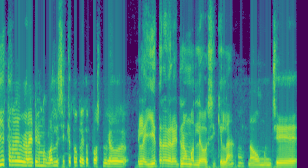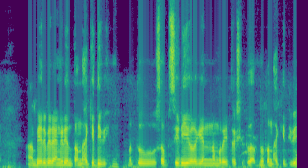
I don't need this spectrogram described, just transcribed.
ಈ ತರ ವೆರೈಟಿ ನಿಮ್ಗೆ ಮೊದ್ಲು ಸಿಕ್ಕಿತ್ತ ಇದು ಫಸ್ಟ್ ಇಲ್ಲ ಈ ತರ ವೆರೈಟಿ ನಾವು ಮೊದ್ಲು ಯಾವಾಗ ಸಿಕ್ಕಿಲ್ಲ. ನಾವು ಮುಂಚೆ ಬೇರೆ ಬೇರೆ ಅಂಗಡಿಯನ್ನು ತಂದು ಹಾಕಿದ್ದೀವಿ. ಮತ್ತು ಸಬ್ಸಿಡಿ ಒಳಗೆ ನಮ್ಮ ರೈತರಿಗೆ ಸಿಗ್ತದೆ ಅದನ್ನು ತಂದು ಹಾಕಿದ್ದೀವಿ.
